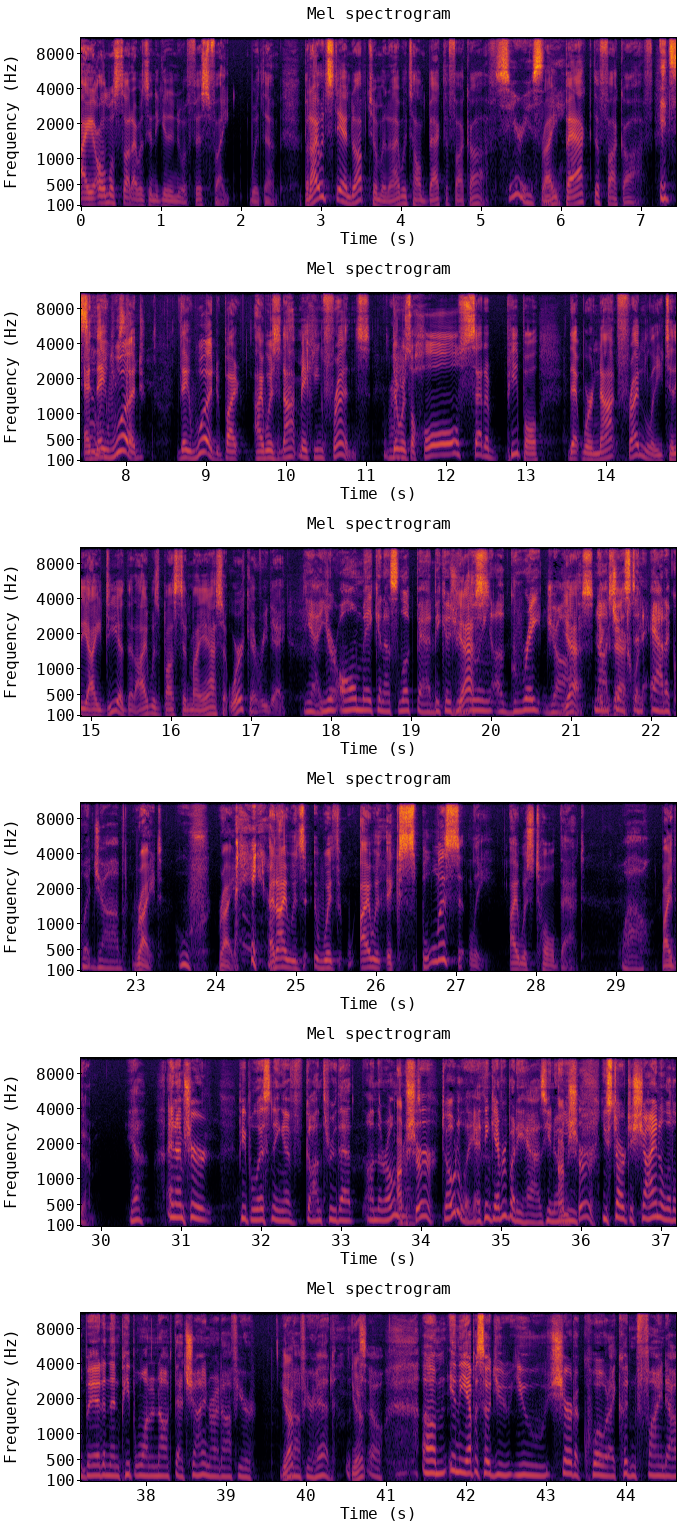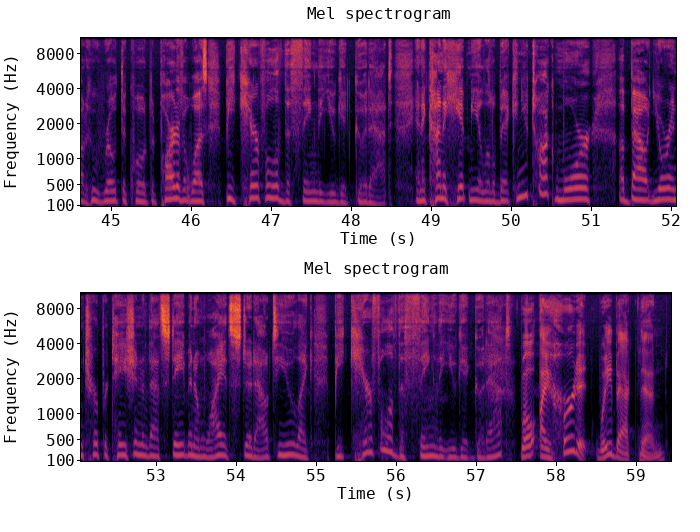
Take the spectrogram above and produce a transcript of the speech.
I almost thought I was going to get into a fist fight with them, but I would stand up to them and I would tell them back the fuck off. seriously. Right, back the fuck off. It's so and they would. They would, but I was not making friends. There was a whole set of people that were not friendly to the idea that I was busting my ass at work every day. Yeah, you're all making us look bad because you're Yes. doing a great job. Yes, Not just an adequate job. Right. Oof. Right. and I was with I was explicitly I was told that Wow. By them. Yeah. And I'm sure people listening have gone through that on their own. I'm sure. Totally. I think everybody has. You know, I'm you, sure. you start to shine a little bit and then people want to knock that shine right off your Yep. right off your head. Yep. So um, in the episode you you shared a quote. I couldn't find out who wrote the quote, but part of it was be careful of the thing that you get good at. And it kind of hit me a little bit. Can you talk more about your interpretation of that statement and why it stood out to you? Like be careful of the thing that you get good at? Well, I heard it way back then,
